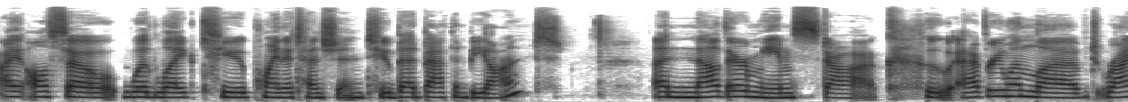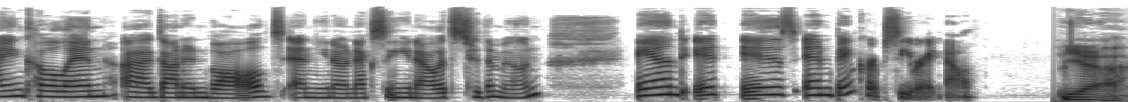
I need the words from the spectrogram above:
I also would like to point attention to Bed Bath and Beyond, another meme stock who everyone loved. Ryan Cohen uh, got involved, and you know, next thing you know, it's to the moon, and it is in bankruptcy right now. Yeah.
